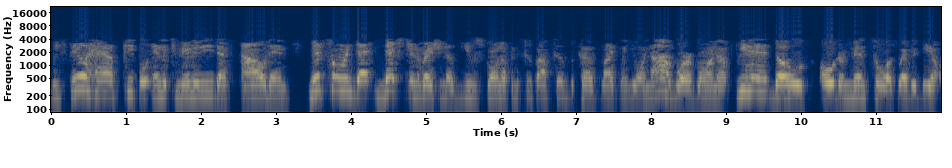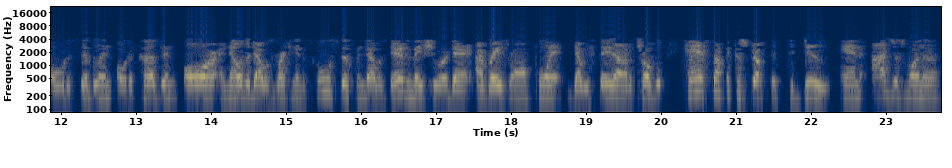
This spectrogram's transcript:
we still have people in the community that's out and mentoring that next generation of youth growing up in the 252 because like when you and I were growing up, we had those older mentors, whether it be an older sibling, older cousin, or an elder that was working in the school system that was there to make sure that our grades were on point, that we stayed out of trouble, had something constructive to do. And I just want to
